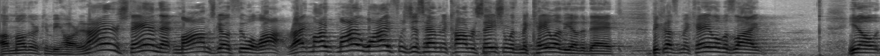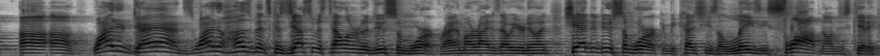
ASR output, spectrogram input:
a mother can be hard. And I understand that moms go through a lot, right? My, my wife was just having a conversation with Michaela the other day because Michaela was like, you know, uh, uh, why do dads, why do husbands, because Jesse was telling her to do some work, right? Am I right? Is that what you're doing? She had to do some work, and because she's a lazy slob, no, I'm just kidding.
